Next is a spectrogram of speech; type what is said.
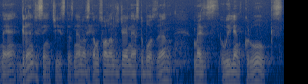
né, grandes cientistas, né? nós é. estamos falando de Ernesto Bozano, mas William Crookes,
